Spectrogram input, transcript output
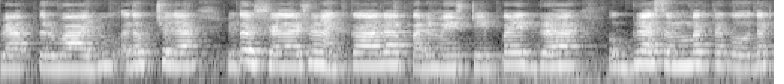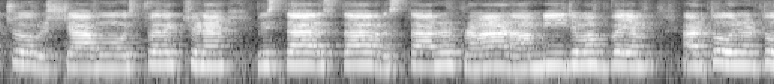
व्याप्तर्वायु अदक्षज ऋतुषदर्शनकाल परमेष्टि परिग्रह उग्र उग्रसंवत्तको दक्षो वृष्यामो विश्वदक्षिण विस्तारस्तावरस्तानुप्रमाणां बीजमव्ययम् अर्थोऽनर्थो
